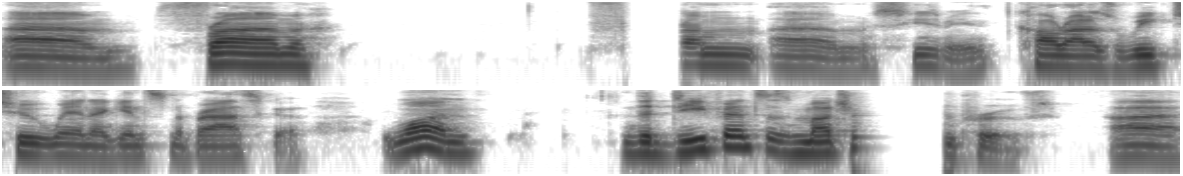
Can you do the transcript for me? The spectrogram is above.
um, from from um, excuse me Colorado's Week Two win against Nebraska. One, the defense is much improved. Uh,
